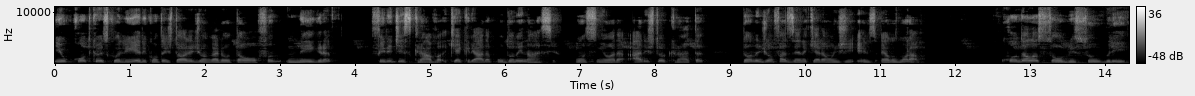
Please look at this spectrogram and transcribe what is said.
e o conto que eu escolhi, ele conta a história de uma garota órfã, negra, filha de escrava, que é criada por Dona Inácia, uma senhora aristocrata, dona de uma fazenda que era onde eles, elas moravam. Quando ela soube sobre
